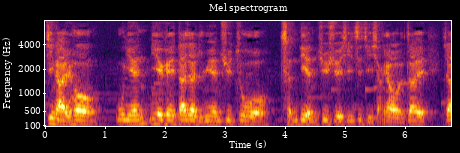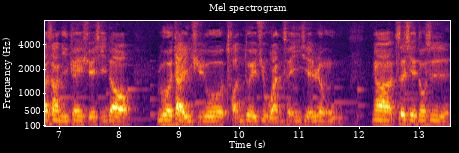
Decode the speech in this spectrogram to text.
进来以后五年，你也可以待在里面去做沉淀，去学习自己想要的。再加上你可以学习到如何带领许多团队去完成一些任务，那这些都是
